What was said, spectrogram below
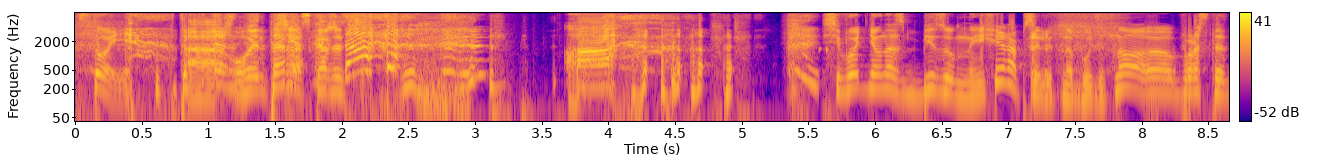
Стой. А, ОНТ расскажет... Сегодня у нас безумный эфир абсолютно будет, но э, просто...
